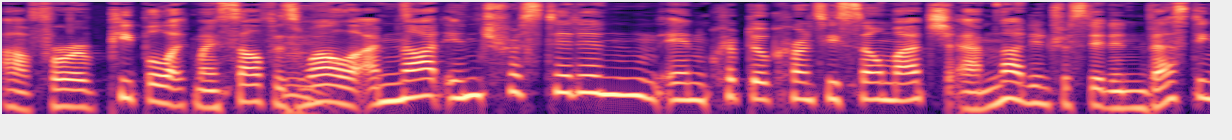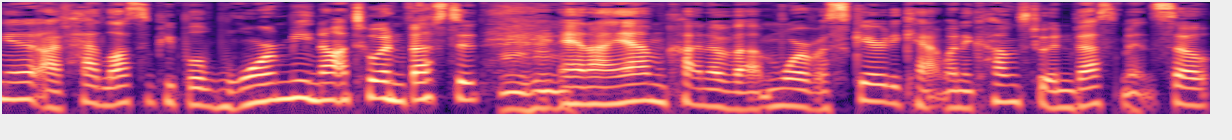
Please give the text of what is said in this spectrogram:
uh, for people like myself as mm. well, I'm not interested in in cryptocurrency so much. I'm not interested in investing in it. I've had lots of people warn me not to invest it, mm-hmm. and I am kind of a, more of a scaredy cat when it comes to investment. So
